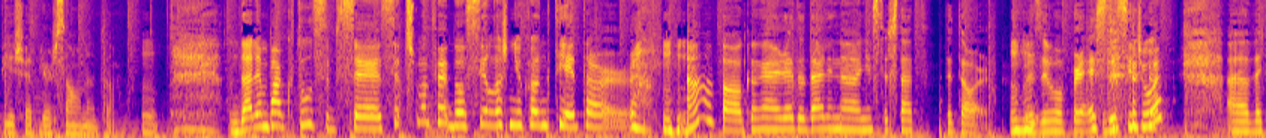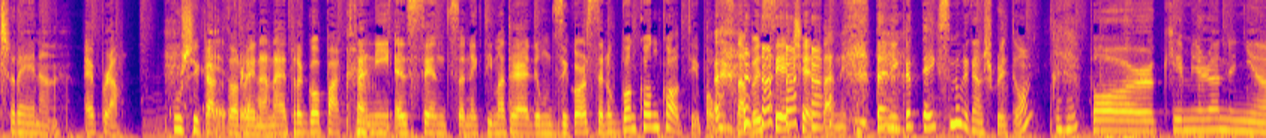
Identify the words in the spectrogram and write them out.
biçë e vlerëson atë. Mm. Ndalem pak këtu sepse siç më the do sjellësh një këngë tjetër. ah, po, kënga e re do dalë në 27 tetor. Mm -hmm. Mezi po pres. Dhe si quhet? uh, Veç rrena. E pra. Kush i ka këto rrena? Na e trego pak tani esencën e këtij materiali muzikor se nuk bën këngë kot ti, po mos na bëj si e qet tani. tani këtë tekst nuk e kam shkruar unë, uh mhm. -huh. por kemi rënë në një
